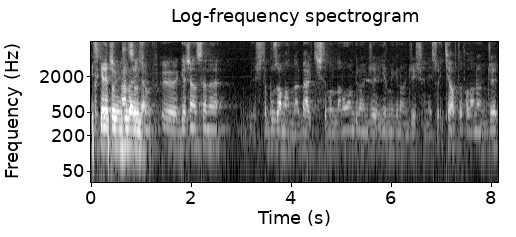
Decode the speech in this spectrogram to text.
iskelet Geç- ben sana oyuncularıyla. söyleyeyim, e, geçen sene işte bu zamanlar belki işte bundan 10 gün önce 20 gün önce işte neyse 2 hafta falan önce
